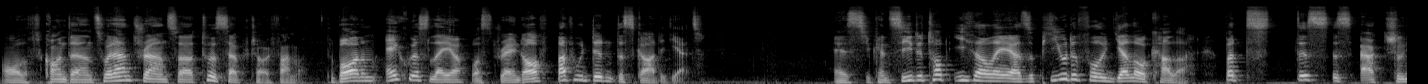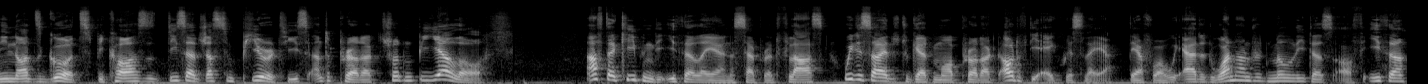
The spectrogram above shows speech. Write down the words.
All of the contents were then transferred to a separatory funnel. The bottom aqueous layer was drained off, but we didn't discard it yet. As you can see, the top ether layer has a beautiful yellow color, but this is actually not good, because these are just impurities and the product shouldn't be yellow. After keeping the ether layer in a separate flask, we decided to get more product out of the aqueous layer. Therefore we added 100 milliliters of ether,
